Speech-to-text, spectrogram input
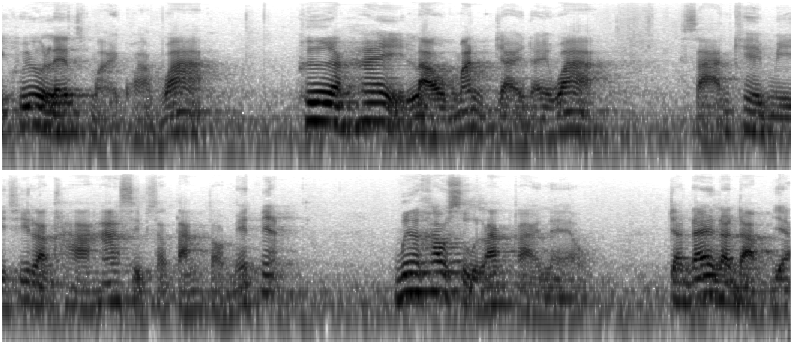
equivalence หมายความว่า เพื่อให้เรามั่นใจได้ว่า สารเคมีที่ราคา 50 สตางค์ต่อเม็ดเนี่ยเมื่อเข้าสู่ร่างกายแล้ว จะได้ระดับย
